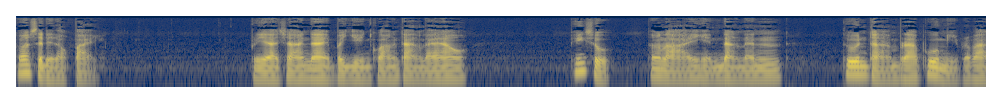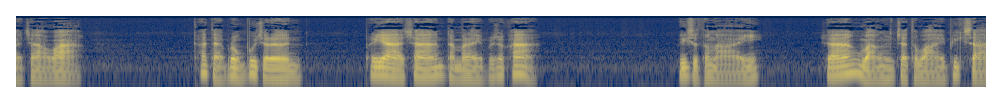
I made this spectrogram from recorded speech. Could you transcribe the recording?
ก็เสด็จออกไปพระยาช้างได้ไปยืนขวางทางแล้ว ภิกษุทั้งหลายเห็นดังนั้น ทูลถามพระผู้มีพระภาคเจ้าว่า ข้าแต่พระองค์ผู้เจริญ พระยาช้างทำอะไรพระเจ้าข้า ภิกษุทั้งหลาย ช้างหวังจะถวายภิกษา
